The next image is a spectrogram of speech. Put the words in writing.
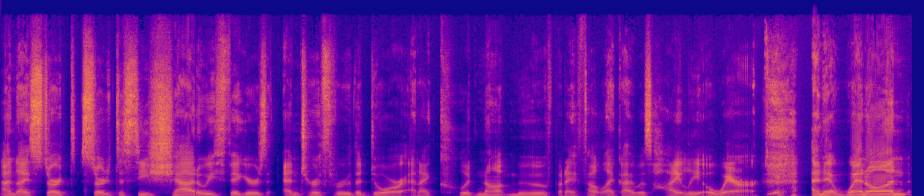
and I start started to see shadowy figures enter through the door and I could not move but I felt like I was highly aware. Yep. And it went on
